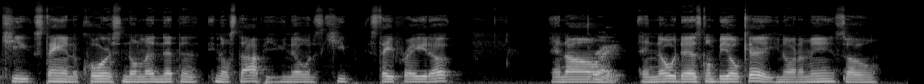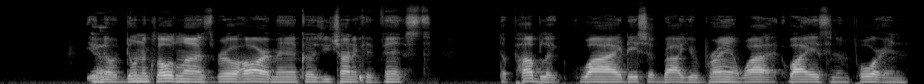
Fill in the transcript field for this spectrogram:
keep staying the course and don't let nothing you know stop you. You know, and just keep stay prayed up and um right. and know that it's gonna be okay. You know what I mean? So you know, doing the clothing line is real hard, man, because you're trying to convince the public why they should buy your brand. Why why is it important?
